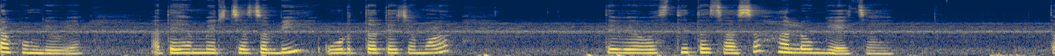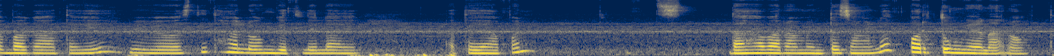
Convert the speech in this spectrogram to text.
टाकून घेऊया. आता ह्या मिरच्याचं बी उडतं त्याच्यामुळं ते व्यवस्थितच असं हलवून घ्यायचं आहे. तर बघा आता हे मी व्यवस्थित हलवून घेतलेलं आहे. आता हे आपण दहा बारा मिनटं चांगलं परतून घेणार आहोत.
